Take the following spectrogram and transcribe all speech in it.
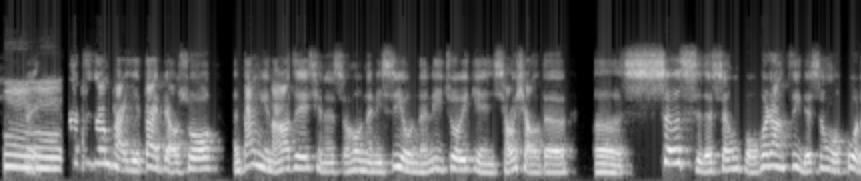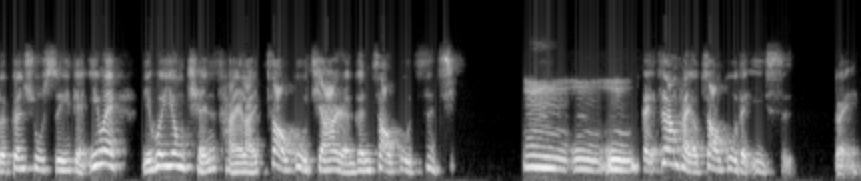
嗯，对。那这张牌也代表说，当你拿到这些钱的时候呢，你是有能力做一点小小的呃奢侈的生活，会让自己的生活过得更舒适一点，因为你会用钱财来照顾家人跟照顾自己。嗯嗯嗯，对，这张牌有照顾的意思。对，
